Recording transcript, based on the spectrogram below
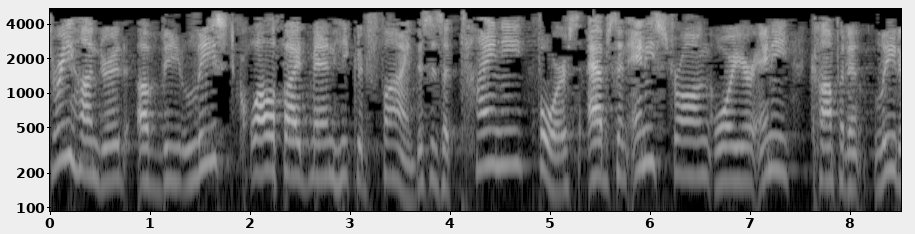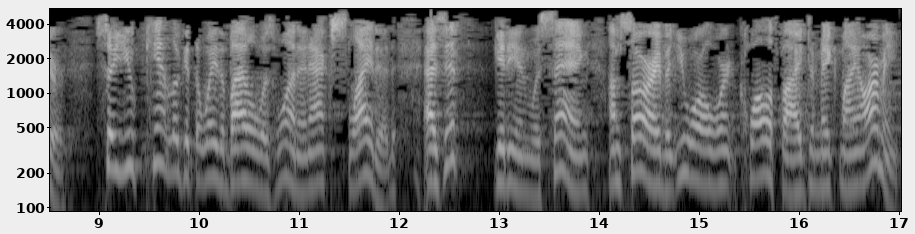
300 of the least qualified men he could find. This is a tiny force, absent any strong warrior, any competent leader. So you can't look at the way the battle was won and act slighted as if Gideon was saying, I'm sorry, but you all weren't qualified to make my army.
